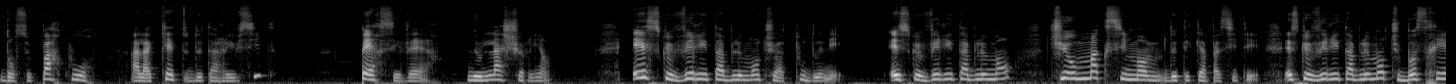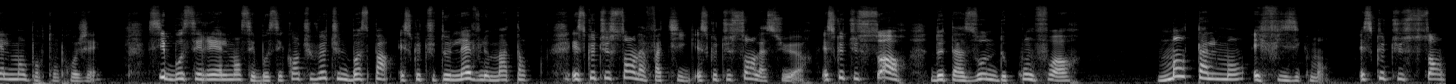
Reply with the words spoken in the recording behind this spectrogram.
dans ce parcours à la quête de ta réussite, persévère, ne lâche rien. Est-ce que véritablement tu as tout donné? Est-ce que véritablement tu es au maximum de tes capacités? Est-ce que véritablement tu bosses réellement pour ton projet? Si bosser réellement, c'est bosser quand tu veux, tu ne bosses pas. Est-ce que tu te lèves le matin? Est-ce que tu sens la fatigue? Est-ce que tu sens la sueur? Est-ce que tu sors de ta zone de confort mentalement et physiquement? Est-ce que tu sens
